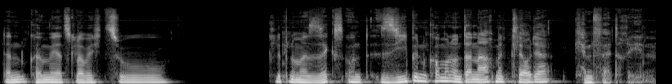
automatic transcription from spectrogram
Dann können wir jetzt, glaube ich, zu Clip Nummer 6 und 7 kommen und danach mit Claudia Kempfert reden.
